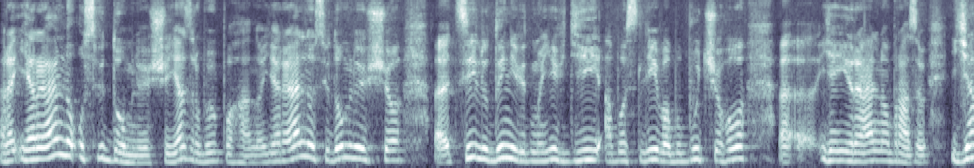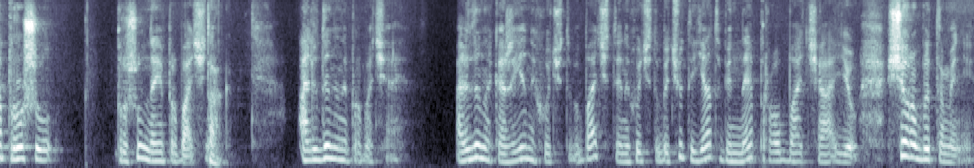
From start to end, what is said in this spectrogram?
Я реально усвідомлюю, що я зробив погано. Я реально усвідомлюю, що е, цій людині від моїх дій або слів, або будь-чого е, е, я її реально образив. Я прошу, прошу в неї пробачення. Так. А людина не пробачає. А людина каже: Я не хочу тебе бачити, я не хочу тебе чути, я тобі не пробачаю. Що робити мені?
